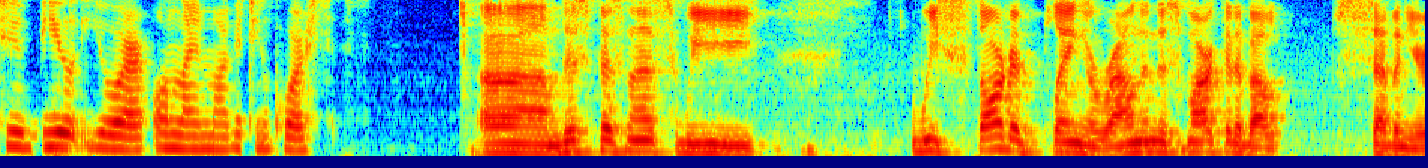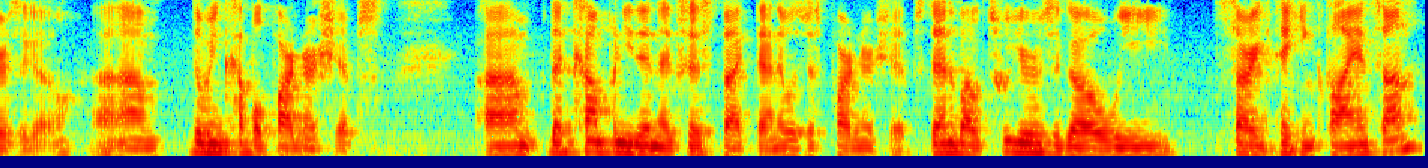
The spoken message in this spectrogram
to build your online marketing courses? Um, this business, we we started playing around in this market about seven years ago, um, doing a couple partnerships. Um, the company didn't exist back then; it was just partnerships. Then, about two years ago, we started taking clients on,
